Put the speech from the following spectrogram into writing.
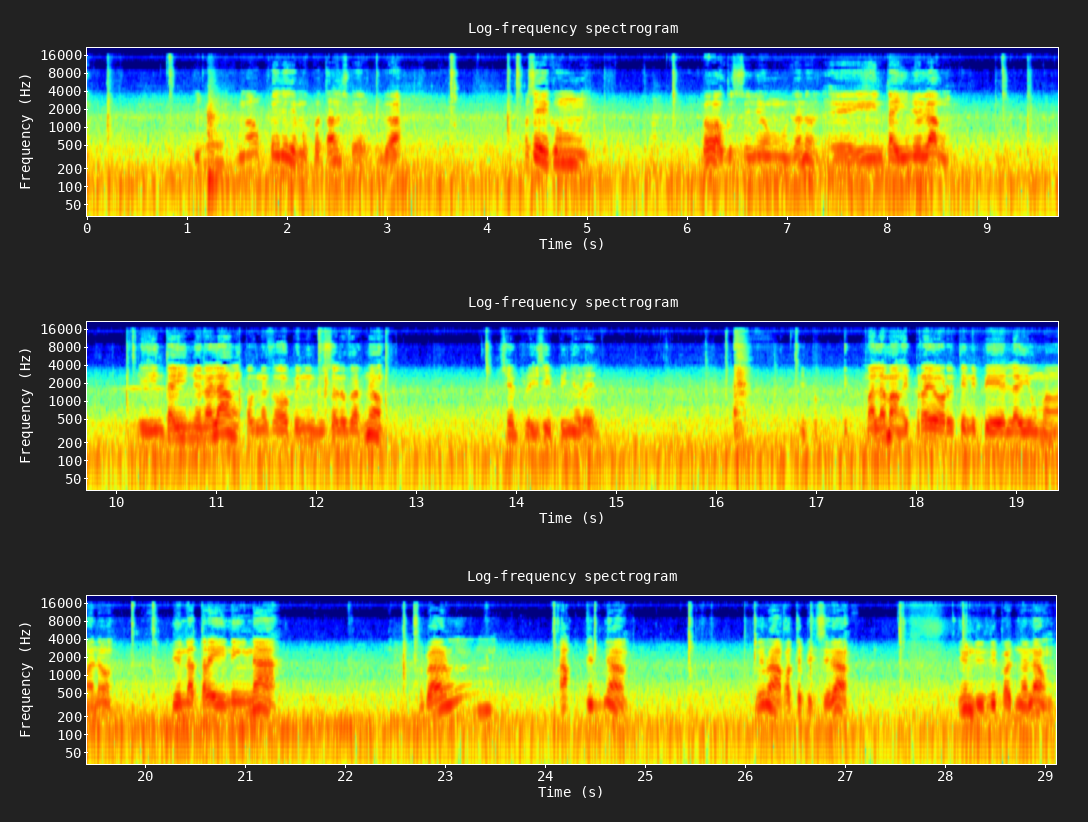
mga pwede kayo magpa-transfer, di ba? Kasi kung bawa gusto nyo mag ano, eh, ihintayin nyo lang. Ihintayin nyo na lang pag nagka-opening doon sa lugar nyo. Siyempre, isipin nyo rin. Ip- ip- malamang i-priority ni PLA yung mga ano, yung na training na. Diba? Active na. Hindi makakatipid sila. Yun, lilipad na lang.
